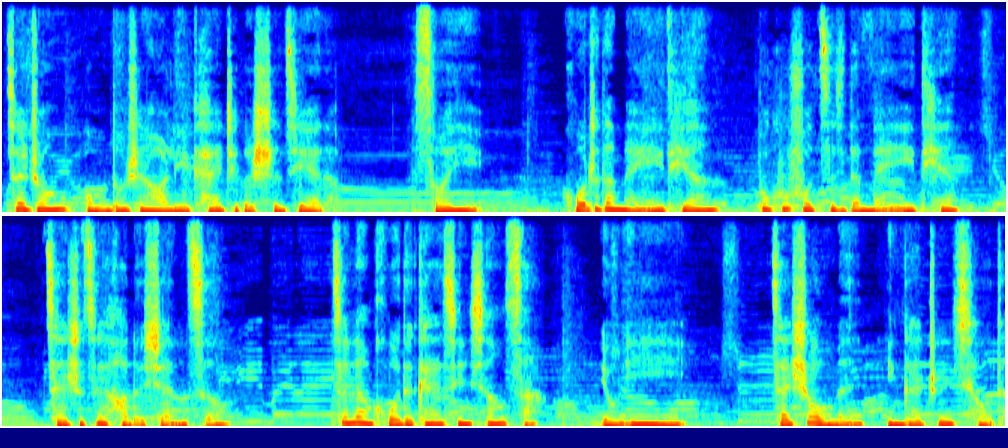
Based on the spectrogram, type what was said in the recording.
最终我们都是要离开这个世界的，所以活着的每一天，不辜负自己的每一天，才是最好的选择。尽量活得开心、潇洒、有意义。才是我们应该追求的。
